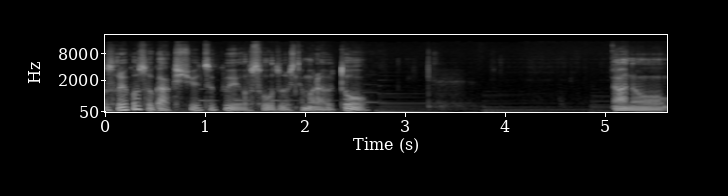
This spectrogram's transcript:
それこそ学習机を想像してもらうとあの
